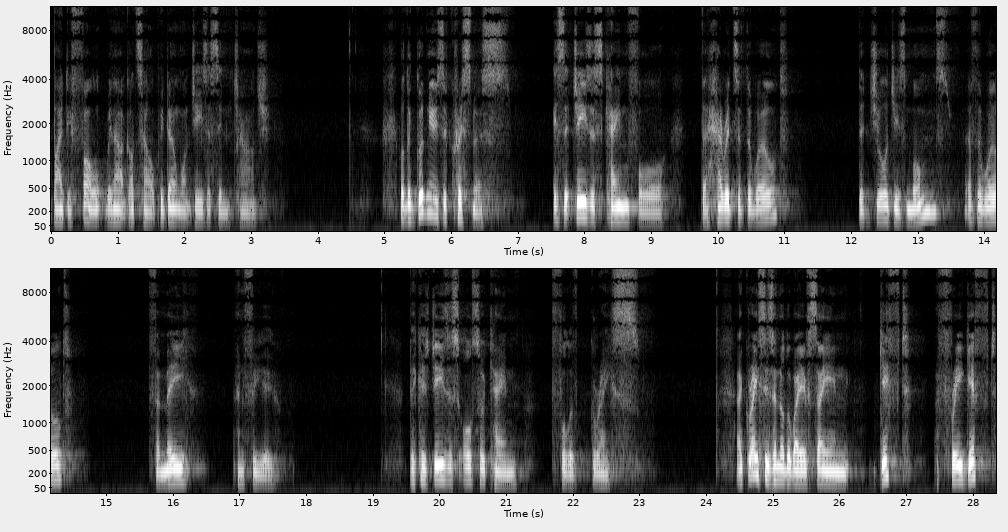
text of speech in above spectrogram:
by default, without God's help, we don't want Jesus in charge. Well, the good news of Christmas is that Jesus came for the Herods of the world, the George's mums of the world, for me and for you. Because Jesus also came full of grace. A grace is another way of saying gift, a free gift,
